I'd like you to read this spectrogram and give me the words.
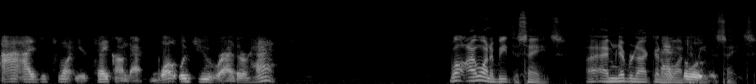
I, I just want your take on that. What would you rather have? Well, I want to beat the Saints. I, I'm never not going to want to beat the Saints.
